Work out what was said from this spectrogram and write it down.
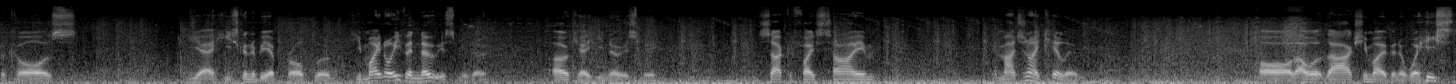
Because, yeah, he's going to be a problem. He might not even notice me, though. Okay, he noticed me. Sacrifice time. Imagine I kill him. Oh, that, was, that actually might have been a waste.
